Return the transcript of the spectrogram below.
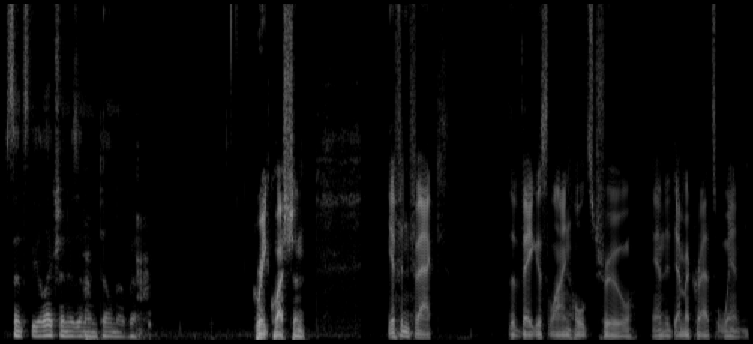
since the election isn't until November? Great question. If in fact the Vegas line holds true and the Democrats win,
